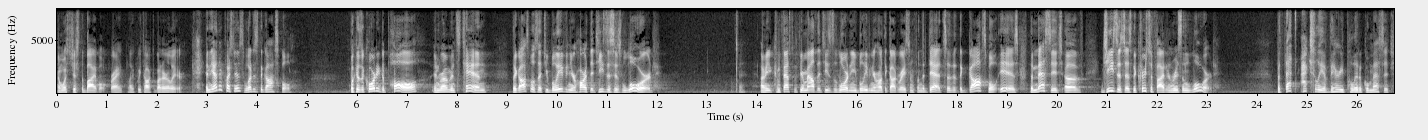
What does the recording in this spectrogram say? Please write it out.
And what's just the Bible, right? Like we talked about earlier. And the other question is what is the gospel? Because according to Paul in Romans 10, the gospel is that you believe in your heart that Jesus is Lord. I mean, you confess with your mouth that Jesus is Lord, and you believe in your heart that God raised him from the dead, so that the gospel is the message of Jesus as the crucified and risen Lord. But that's actually a very political message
